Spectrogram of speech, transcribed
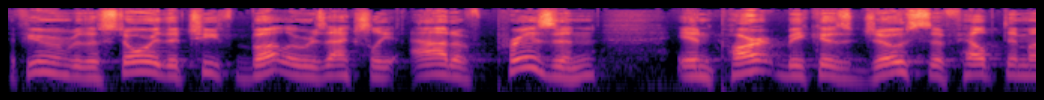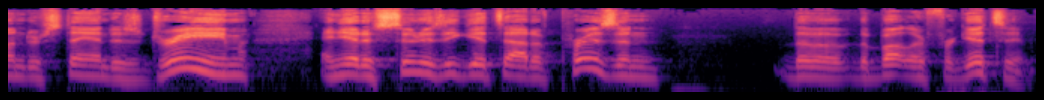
If you remember the story, the chief butler was actually out of prison in part because Joseph helped him understand his dream, and yet as soon as he gets out of prison, the, the butler forgets him.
